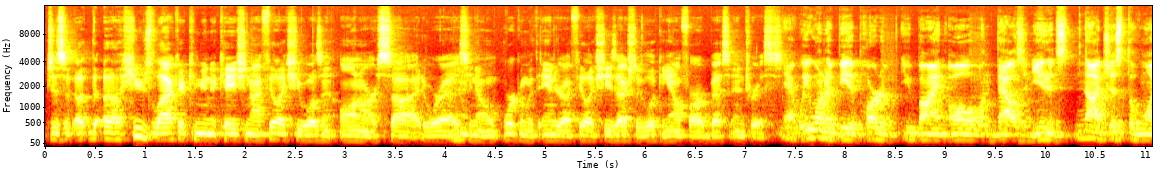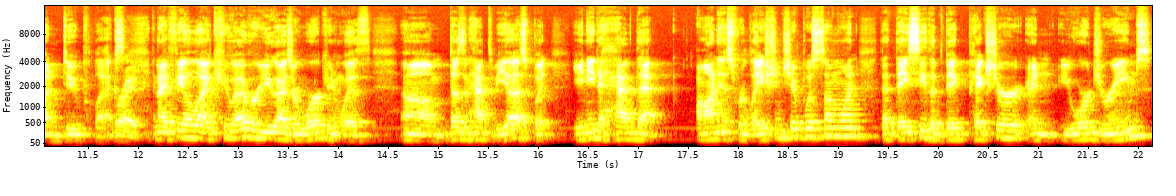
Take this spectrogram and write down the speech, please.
just a, a, huge lack of communication. I feel like she wasn't on our side. Whereas, mm-hmm. you know, working with Andrea, I feel like she's actually looking out for our best interests. Yeah, we want to be a part of you buying all 1,000 units, not just the one duplex. Right. And I feel like whoever you guys are working with um, doesn't have to be us, but you need to have that honest relationship with someone that they see the big picture and your dreams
